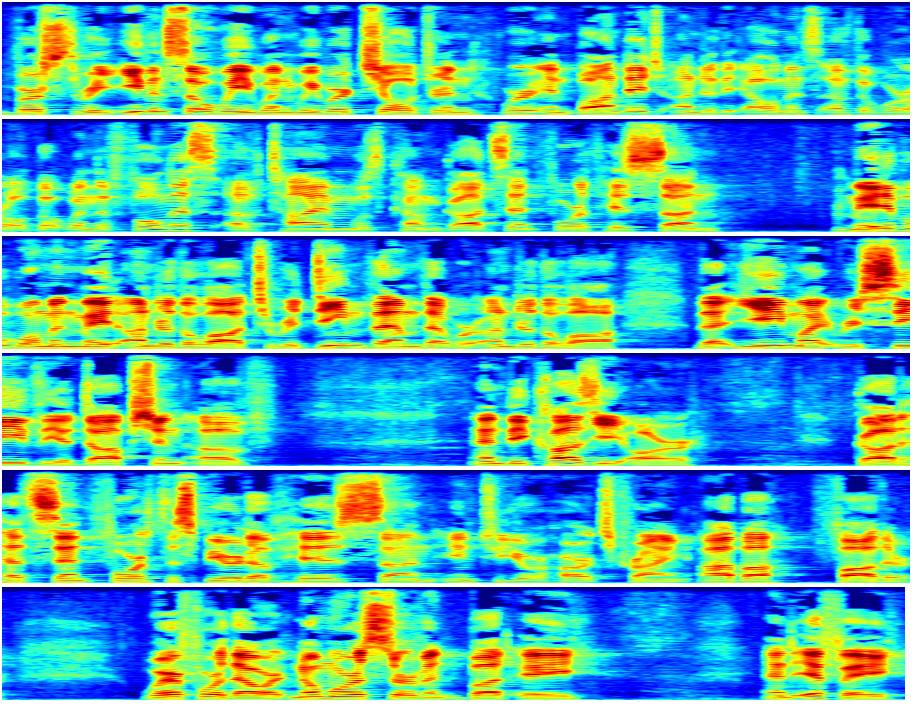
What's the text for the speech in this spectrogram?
verse 3 Even so, we, when we were children, were in bondage under the elements of the world. But when the fullness of time was come, God sent forth his Son made of a woman, made under the law, to redeem them that were under the law, that ye might receive the adoption of. And because ye are, God hath sent forth the Spirit of his Son into your hearts, crying, Abba, Father. Wherefore thou art no more a servant, but a, and if a,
